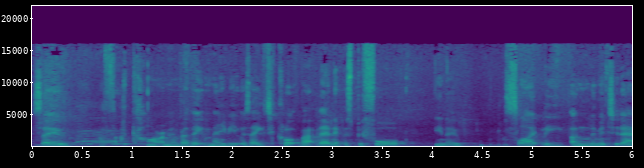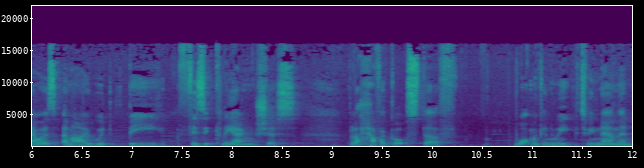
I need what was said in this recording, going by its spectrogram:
So I, I can't remember. I think maybe it was eight o'clock back then. It was before, you know, slightly unlimited hours, and I would be physically anxious. But I have I got stuff? what am I going to eat between now and then?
